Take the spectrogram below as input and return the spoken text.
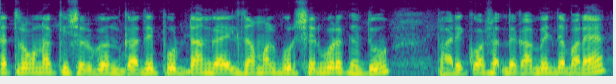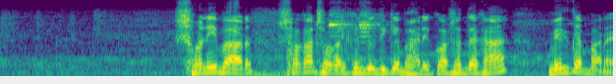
নেত্রকোনা, কিশোরগঞ্জ, গাজীপুর, টাঙ্গাইল, জামালপুর, শেরপুরে কিন্তু ভারী কুয়াশা দেখা মিলতে পারে। শনিবার সকাল সকাল কিন্তু দিকে ভারী কুয়াশা দেখা মিলতে পারে।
